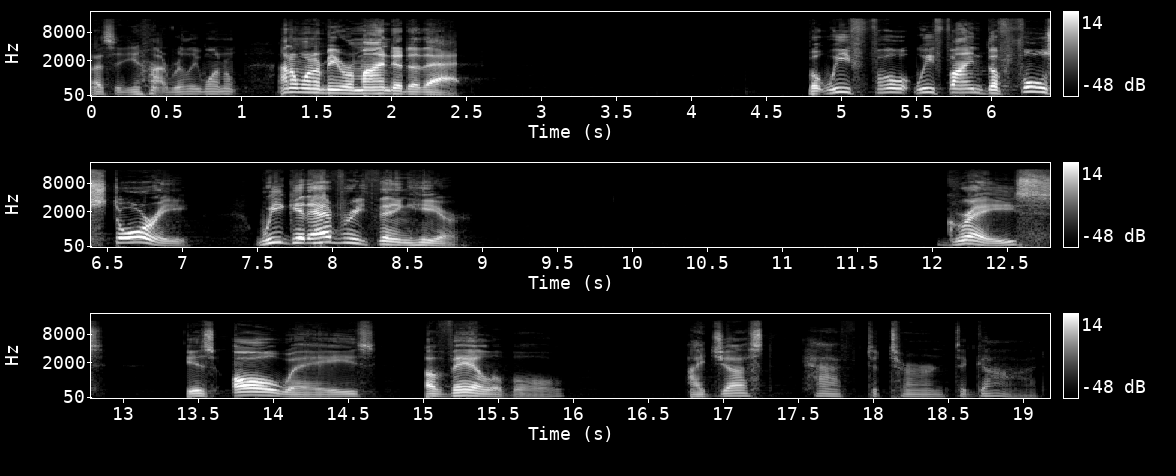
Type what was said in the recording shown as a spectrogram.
I said, you know, I really want to, I don't want to be reminded of that. But we, we find the full story. We get everything here. Grace is always available. I just have to turn to God.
